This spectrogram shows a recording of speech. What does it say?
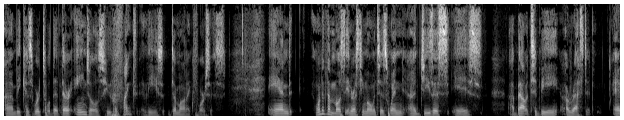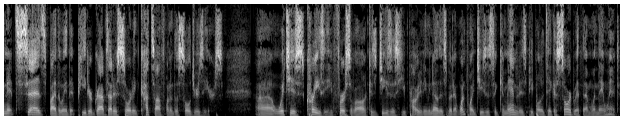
uh, because we're told that there are angels who fight these demonic forces. And one of the most interesting moments is when uh, Jesus is about to be arrested. And it says, by the way, that Peter grabs out his sword and cuts off one of the soldier's ears. Uh, which is crazy, first of all, because Jesus, you probably didn't even know this, but at one point Jesus had commanded his people to take a sword with them when they went.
